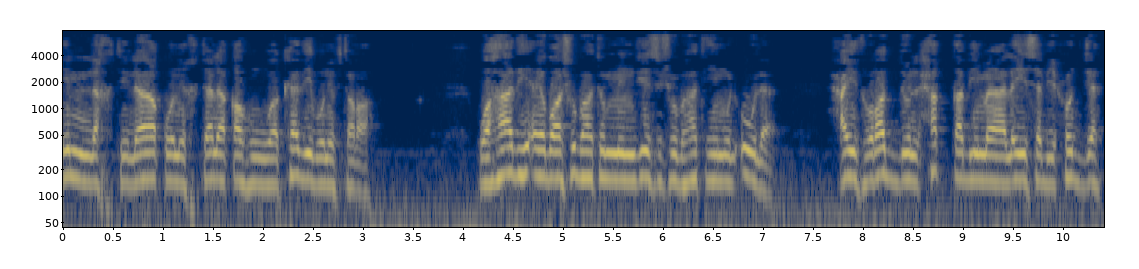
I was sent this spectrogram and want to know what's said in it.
إلا اختلاق اختلقه وكذب افتراه. وهذه أيضا شبهة من جنس شبهتهم الأولى حيث ردوا الحق بما ليس بحجة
